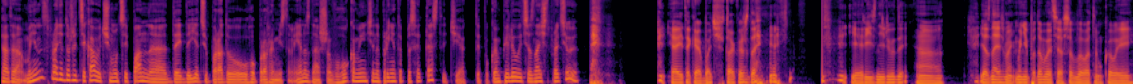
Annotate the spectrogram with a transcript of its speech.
Та-та. Мені насправді дуже цікаво, чому цей пан е, дає цю пораду го програмістам. Я не знаю, що в го ком'юніті не прийнято писати тести, чи як? Типу, компілюється, значить працює. Я і таке бачу також, так. Є різні люди. Я знаєш, мені подобається особливо там, коли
